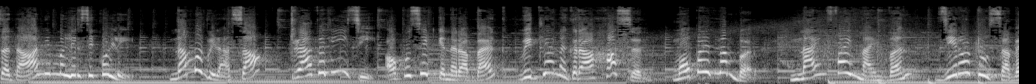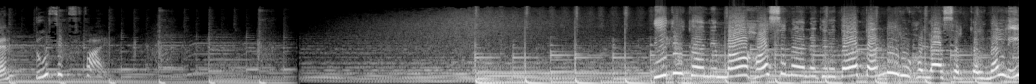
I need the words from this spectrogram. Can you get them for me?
ಸದಾ ನಿಮ್ಮಲ್ಲಿರಿಸಿಕೊಳ್ಳಿ. ನಮ್ಮ ವಿಳಾಸ travel easy opposite Canara bank, Vidyanagar, Hassan. Mobile number nine five nine one zero two seven two six five ಇದೀಗ ನಿಮ್ಮ ಹಾಸನ ನಗರದ ತಣ್ಣೀರು ಹಳ್ಳ ಸರ್ಕಲ್ನಲ್ಲಿ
